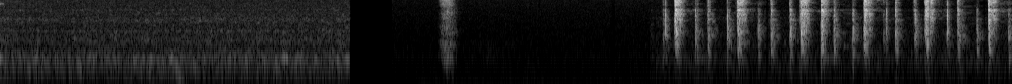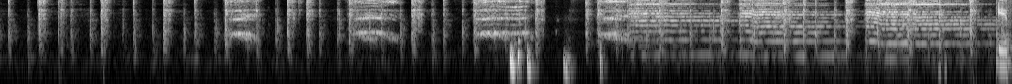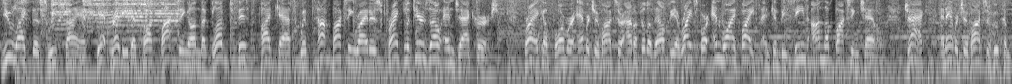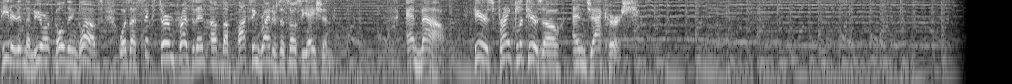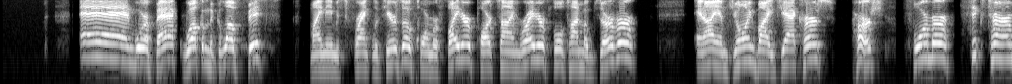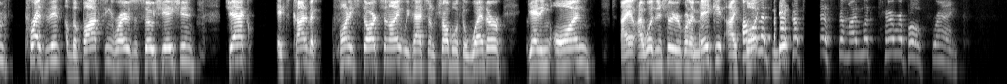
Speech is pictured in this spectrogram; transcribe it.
The sweet science, get ready to talk boxing on the Gloved Fist podcast with top boxing writers Frank Lotierzo and Jack Hirsch. Frank, a former amateur boxer out of Philadelphia, writes for NY Fights and can be seen on the Boxing Channel. Jack, an amateur boxer who competed in the New York Golden Gloves, was a six term president of the Boxing Writers Association. And now, here's Frank Lotierzo and Jack Hirsch. We're back. Welcome to Glove Fist. My name is Frank Lotierzo, former fighter, part time writer, full time observer. And I am joined by Jack Hirsch, Hirsch former six term president of the Boxing Writers Association. Jack, it's kind of a funny start tonight. We've had some trouble with the weather getting on. I, I wasn't sure you were going to make it. I I'm thought. on the backup system. I look terrible, Frank.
